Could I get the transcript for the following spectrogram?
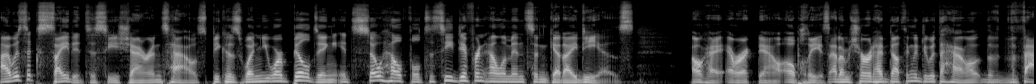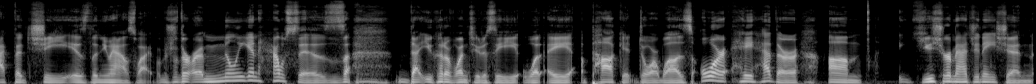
I was excited to see Sharon's house because when you are building, it's so helpful to see different elements and get ideas. Okay, Eric now. Oh, please. And I'm sure it had nothing to do with the house, the, the fact that she is the new housewife. I'm sure there are a million houses that you could have went to to see what a pocket door was. Or, hey, Heather, um, use your imagination.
